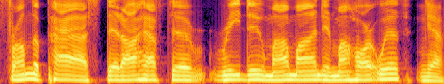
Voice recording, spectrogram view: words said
from the past that I have to redo my mind and my heart with, yeah,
